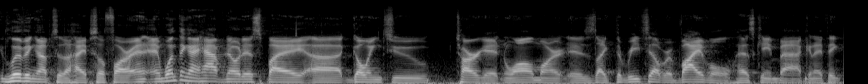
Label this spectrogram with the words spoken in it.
living up to the hype so far. And, and one thing I have noticed by uh, going to Target and Walmart is like the retail revival has came back, and I think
